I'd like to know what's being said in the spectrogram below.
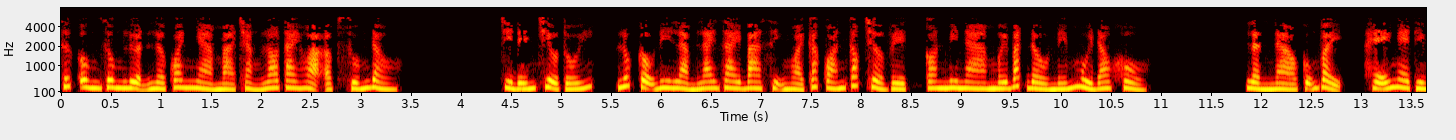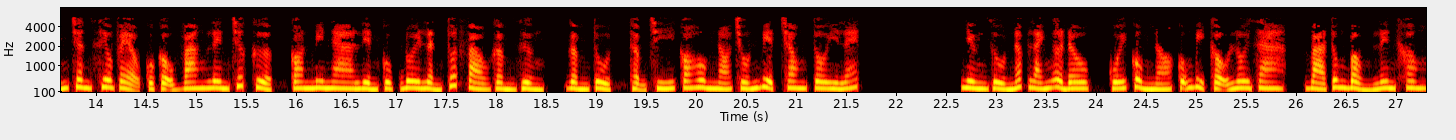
sức ung dung lượn lờ quanh nhà mà chẳng lo tai họa ập xuống đầu. Chỉ đến chiều tối, lúc cậu đi làm lai dai ba xị ngoài các quán cóc trở về, con Mina mới bắt đầu nếm mùi đau khổ. Lần nào cũng vậy, hễ nghe tiếng chân siêu vẹo của cậu vang lên trước cửa, con Mina liền cục đôi lần tuốt vào gầm giường, gầm tụt, thậm chí có hôm nó trốn biệt trong toilet. Nhưng dù nấp lánh ở đâu, cuối cùng nó cũng bị cậu lôi ra, và tung bổng lên không.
